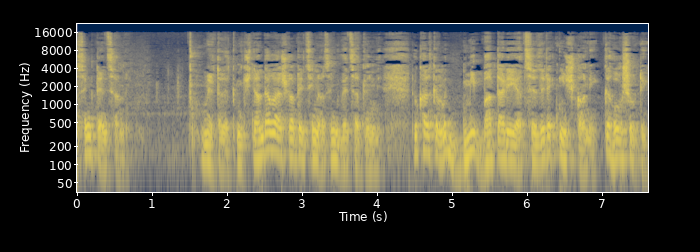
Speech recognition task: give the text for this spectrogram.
ասենք տենց անի։ Մեր տեղ այդ միջնանդաղը աշխատեցին, ասենք 6-ը կլինի։ Դուք հասկանում եք, մի բատարեյա ցեզրը ինչ կանի, կհոշոտի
